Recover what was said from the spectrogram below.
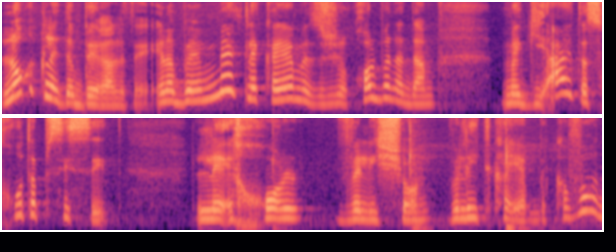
לא רק לדבר על זה, אלא באמת לקיים את זה, שלכל בן אדם מגיעה את הזכות הבסיסית לאכול ולישון ולהתקיים בכבוד.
